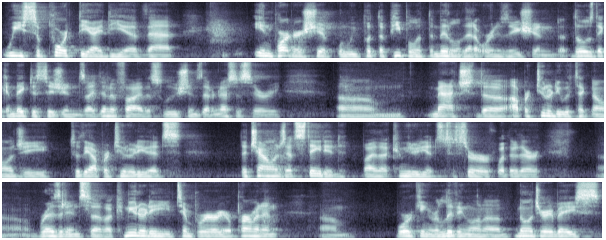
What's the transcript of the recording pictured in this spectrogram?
we support the idea that in partnership, when we put the people at the middle of that organization, those that can make decisions, identify the solutions that are necessary, um, match the opportunity with technology to the opportunity that's the challenge that's stated by the community it's to serve, whether they're uh, residents of a community, temporary or permanent, um, working or living on a military base,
